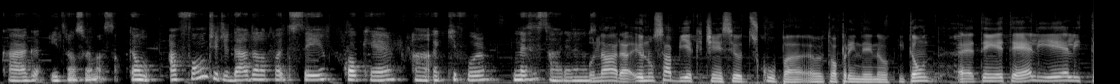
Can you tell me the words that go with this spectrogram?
carga e transformação. Então, a fonte de dado ela pode ser qualquer uh, que for necessária, né? Ô, Nara, eu não sabia que tinha esse, desculpa, eu tô aprendendo. Então, é, tem ETL e ELT,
